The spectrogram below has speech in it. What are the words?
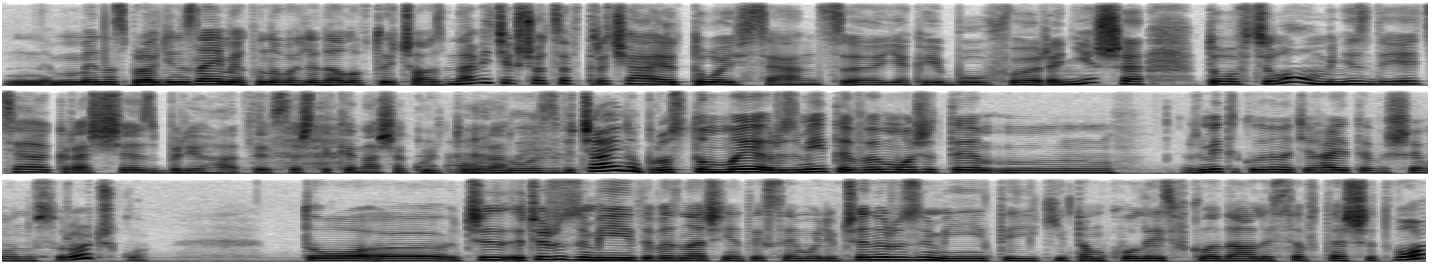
ми насправді не знаємо, як воно виглядало в той час. Навіть якщо це втрачає той сенс, е, який був раніше, то в цілому мені здається краще зберігати все ж таки наша культура. Е, Ну, звичайно, просто ми розумієте, ви можете розумієте, коли ви натягаєте вишивану сорочку. То е, чи, чи розумієте ви значення тих символів, чи не розумієте, які там колись вкладалися в те шитво,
